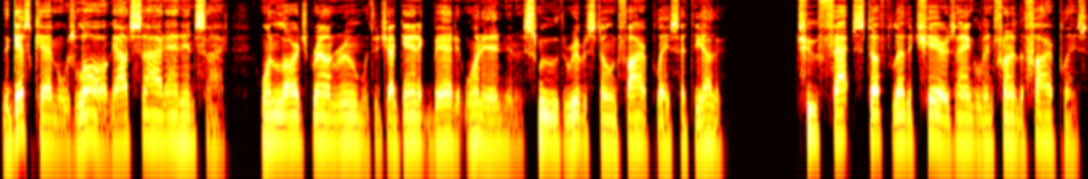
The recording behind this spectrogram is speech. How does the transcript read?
The guest cabin was log outside and inside. One large brown room with a gigantic bed at one end and a smooth riverstone fireplace at the other. Two fat stuffed leather chairs angled in front of the fireplace.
